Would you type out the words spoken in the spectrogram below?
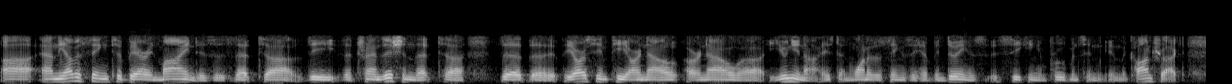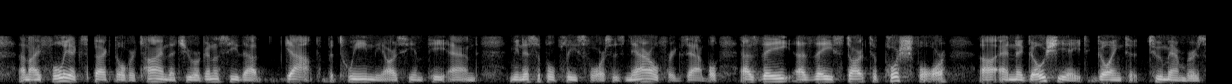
Uh, and the other thing to bear in mind is is that uh, the the transition that uh, the, the the RCMP are now are now uh, unionized, and one of the things they have been doing is, is seeking improvements in, in the contract. And I fully expect over time that you are going to see that gap between the RCMP and municipal police forces narrow, for example, as they as they start to push for uh, and negotiate going to two members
